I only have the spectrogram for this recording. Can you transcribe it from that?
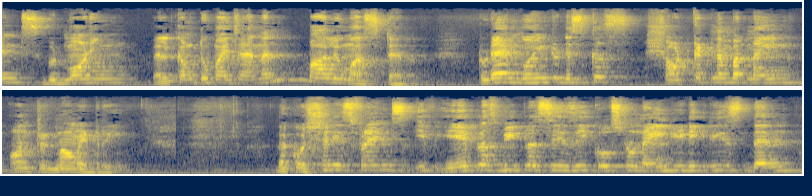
good morning. Welcome to my channel Balu Master. Today I am going to discuss shortcut number 9 on trigonometry. The question is friends, if a plus b plus c is equals to 90 degrees then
